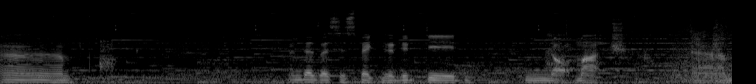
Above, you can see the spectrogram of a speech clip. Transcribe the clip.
Um, and as I suspected, it did not much. Um,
